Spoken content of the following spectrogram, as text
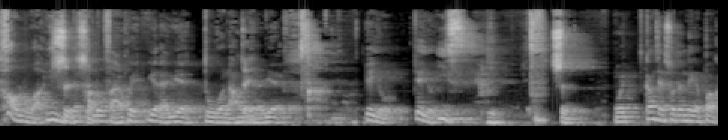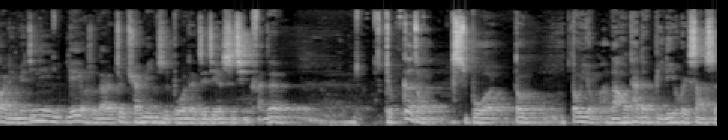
套路啊，运营的套路反而会越来越多，然后越来越越有越有意思。是，我刚才说的那个报告里面，今天也有说到，就全民直播的这件事情，反正就各种直播都都有嘛，然后它的比例会上升，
